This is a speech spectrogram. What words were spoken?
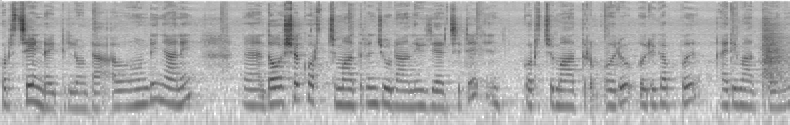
കുറച്ചേ ഉണ്ടായിട്ടില്ല കേട്ടോ അതുകൊണ്ട് ഞാൻ ദോശ കുറച്ച് മാത്രം ചൂടാന്ന് വിചാരിച്ചിട്ട് കുറച്ച് മാത്രം ഒരു ഒരു കപ്പ് അരി മാത്രമേ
